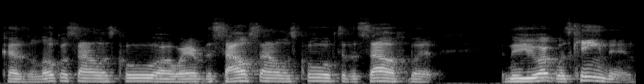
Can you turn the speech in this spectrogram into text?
because the local sound was cool or wherever the south sound was cool to the south but New York was king then.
